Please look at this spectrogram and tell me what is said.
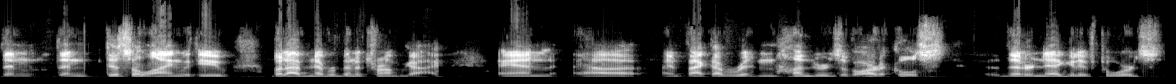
than than disaligned with you. But I've never been a Trump guy, and uh, in fact, I've written hundreds of articles that are negative towards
